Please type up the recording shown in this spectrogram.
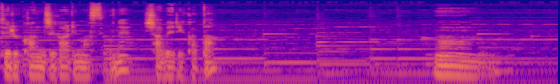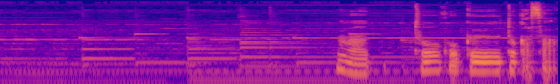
てる感じがありますよね。喋り方。うん。なんか、東北とかさ、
